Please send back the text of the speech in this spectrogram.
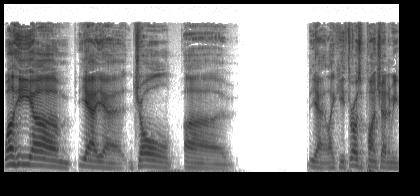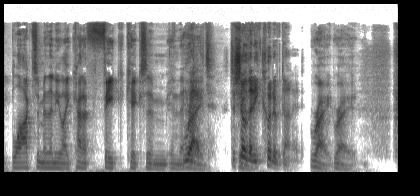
Well, he um yeah, yeah, Joel uh yeah, like he throws a punch at him, he blocks him and then he like kind of fake kicks him in the Right. head. To show Yeah. that he could have done it. Right, right.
